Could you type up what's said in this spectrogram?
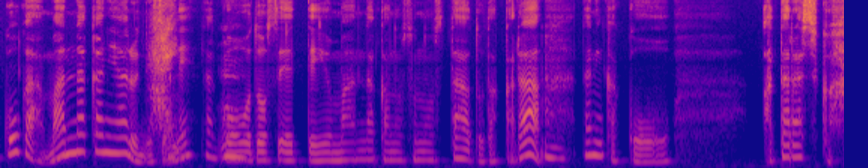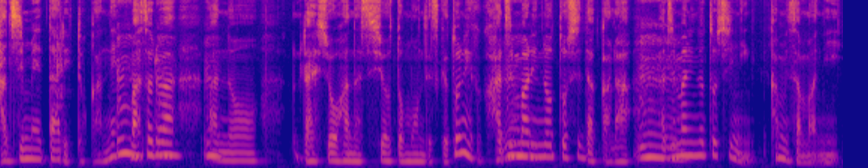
5が真ん中にあるんですよね、はい。合土星っていう真ん中のそのスタートだから、うん。うん何かこう新しく始めたりとかね、うんまあそれは、うんうん。あの来週お話ししようと思うんですけどとにかく始まりの年だから、うん。始まりの年に神様に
